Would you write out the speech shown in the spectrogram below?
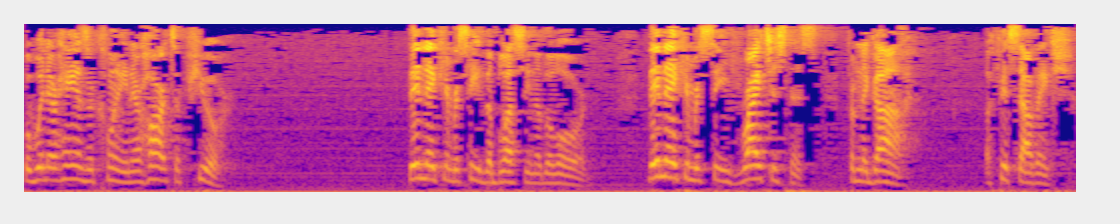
But when their hands are clean, their hearts are pure, then they can receive the blessing of the Lord. Then they can receive righteousness from the God of His salvation.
